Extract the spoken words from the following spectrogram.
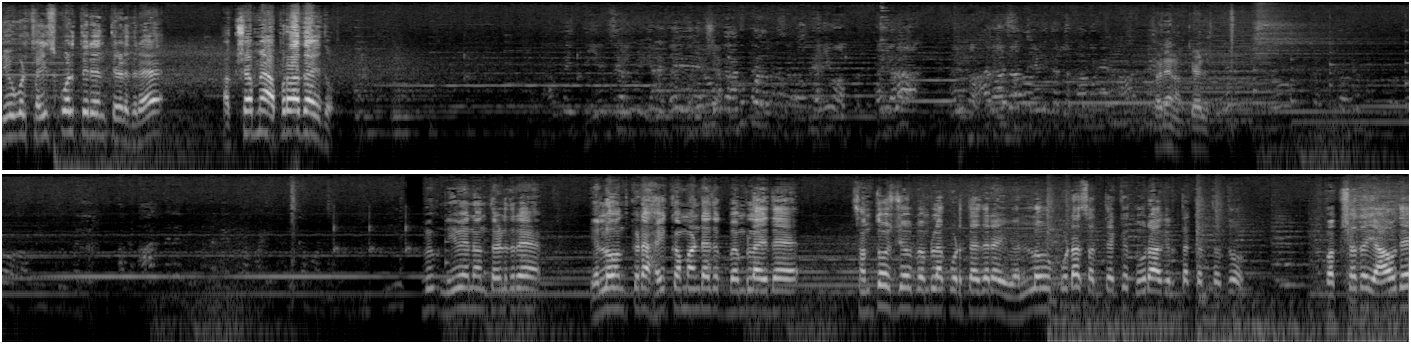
ನೀವುಗಳು ಸಹಿಸ್ಕೊಳ್ತೀರಿ ಅಂತ ಹೇಳಿದ್ರೆ ಅಕ್ಷಮ್ಯ ಅಪರಾಧ ಇದು. ಕೇಳಿ. ನೀವೇನು ಅಂತ ಹೇಳಿದ್ರೆ ಎಲ್ಲೋ ಒಂದು ಕಡೆ ಹೈಕಮಾಂಡ್ ಅದಕ್ಕೆ ಬೆಂಬಲ ಇದೆ, ಸಂತೋಷ್ ಜೋ ಬೆಂಬಲ ಕೊಡ್ತಾ ಇದ್ದಾರೆ ಇವೆಲ್ಲವೂ ಕೂಡ ಸತ್ಯಕ್ಕೆ ದೂರ ಆಗಿರ್ತಕ್ಕಂಥದ್ದು. ಪಕ್ಷದ ಯಾವುದೇ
